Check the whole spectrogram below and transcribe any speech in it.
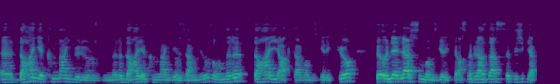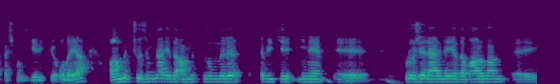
daha yakından görüyoruz bunları, daha yakından gözlemliyoruz. Onları daha iyi aktarmamız gerekiyor ve öneriler sunmamız gerekiyor. Aslında biraz daha stratejik yaklaşmamız gerekiyor olaya. Anlık çözümler ya da anlık durumları tabii ki yine e, projelerle ya da var olan e,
